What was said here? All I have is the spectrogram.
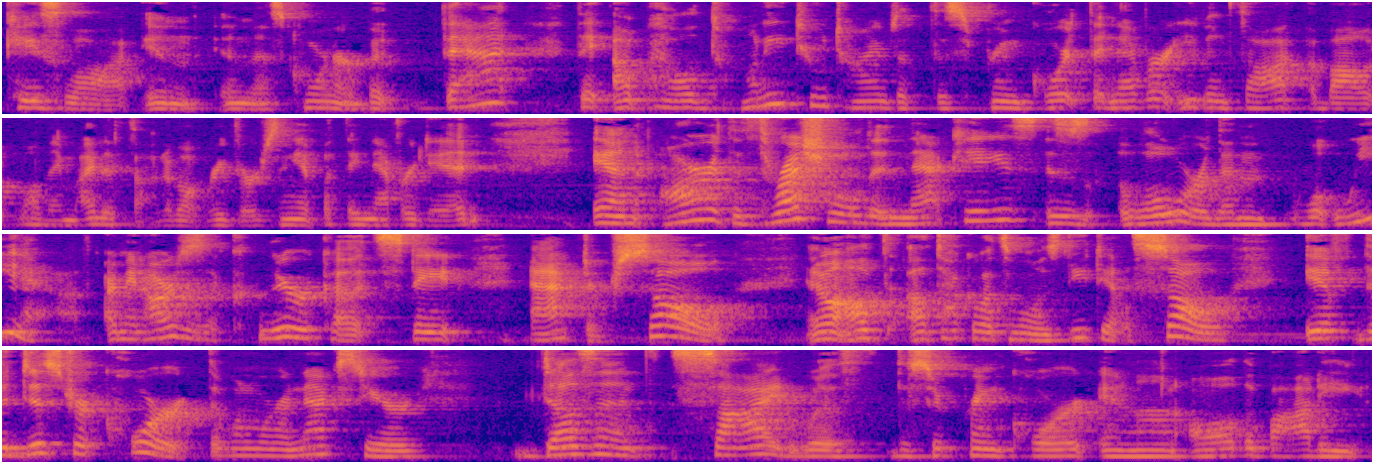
case law in in this corner, but that they upheld 22 times at the Supreme Court. They never even thought about, well, they might have thought about reversing it, but they never did. And our the threshold in that case is lower than what we have. I mean, ours is a clear-cut state actor. So, you know, I'll I'll talk about some of those details. So, if the district court, the one we're in next year, doesn't side with the Supreme Court and on all the body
